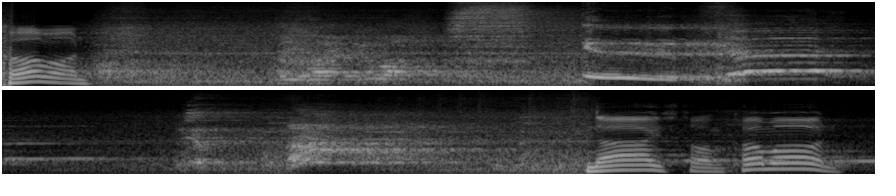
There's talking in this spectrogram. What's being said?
Come on. Nice, Tom. Come on.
